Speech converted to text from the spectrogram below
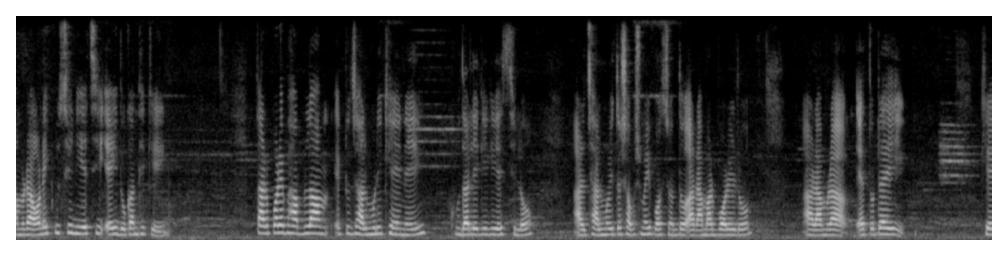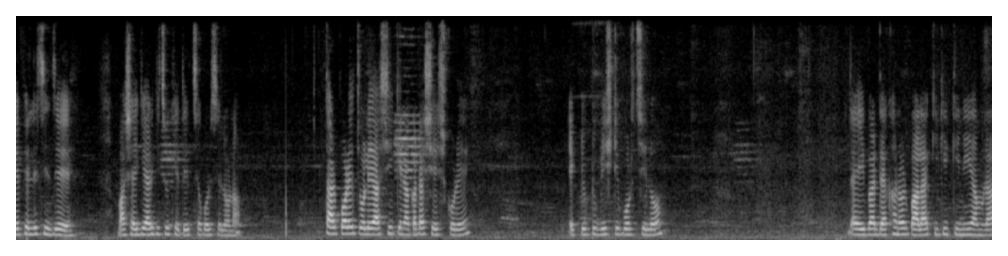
আমরা অনেক কিছু নিয়েছি এই দোকান থেকেই। তারপরে ভাবলাম একটু ঝালমুড়ি খেয়ে নেই ক্ষুদা লেগে গিয়েছিল। আর ঝালমুড়ি তো সবসময়ই পছন্দ, আর আমার বরেরও। আর আমরা এতটাই খেয়ে ফেলেছি যে বাসায় গিয়ে আর কিছু খেতে ইচ্ছা করছিল না। তারপরে চলে আসি কেনাকাটা শেষ করে। একটু একটু বৃষ্টি পড়ছিল। তাই এইবার দেখানোর পালা কি কি কিনি আমরা।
